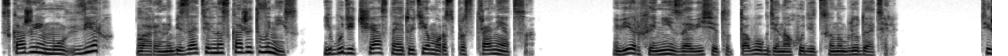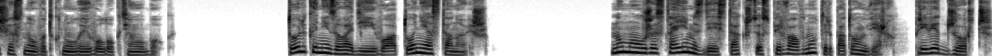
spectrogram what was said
Скажи ему «вверх», Лорен обязательно скажет «вниз», и будет час на эту тему распространяться. Верх и низ зависит от того, где находится наблюдатель. Тиша снова ткнула его локтем в бок. «Только не заводи его, а то не остановишь». «Ну, мы уже стоим здесь, так что сперва внутрь, потом вверх. Привет, Джордж».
